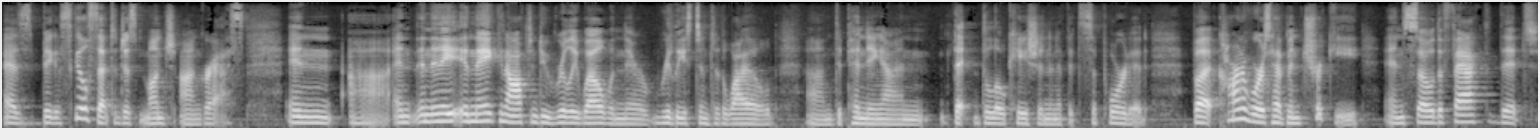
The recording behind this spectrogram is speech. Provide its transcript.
as big a skill set to just munch on grass. And uh, and and they and they can often do really well when they're released into the wild, um, depending on the, the location and if it's supported. But carnivores have been tricky, and so the fact that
